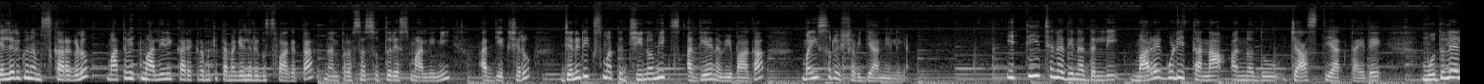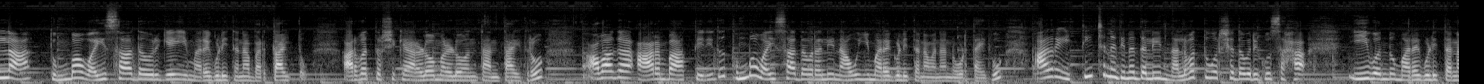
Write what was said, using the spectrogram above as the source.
ಎಲ್ಲರಿಗೂ ನಮಸ್ಕಾರಗಳು. ಮಾತವಿತ್ ಮಾಲಿನಿ ಕಾರ್ಯಕ್ರಮಕ್ಕೆ ತಮಗೆಲ್ಲರಿಗೂ ಸ್ವಾಗತ. ನಾನು ಪ್ರೊಫೆಸರ್ ಸುತ್ತುರೆಸ್ ಮಾಲಿನಿ, ಅಧ್ಯಕ್ಷರು ಜೆನೆಟಿಕ್ಸ್ ಮತ್ತು ಜೀನೋಮಿಕ್ಸ್ ಅಧ್ಯಯನ ವಿಭಾಗ, ಮೈಸೂರು ವಿಶ್ವವಿದ್ಯಾನಿಲಯ. ಇತ್ತೀಚಿನ ದಿನದಲ್ಲಿ ಮರೆಗುಳಿತನ ಅನ್ನೋದು ಜಾಸ್ತಿ ಆಗ್ತಾ ಇದೆ. ಮೊದಲೆಲ್ಲ ತುಂಬ ವಯಸ್ಸಾದವರಿಗೆ ಈ ಮರೆಗುಳಿತನ ಬರ್ತಾ ಇತ್ತು. ಅರವತ್ತು ವರ್ಷಕ್ಕೆ ಅರಳೋ ಮರಳೋ ಅಂತ ಅಂತ ಇದ್ರು. ಆವಾಗ ಆರಂಭ ಆಗ್ತಿದ್ದು ತುಂಬ ವಯಸ್ಸಾದವರಲ್ಲಿ ನಾವು ಈ ಮರೆಗುಳಿತನವನ್ನು ನೋಡ್ತಾ ಇದ್ವು. ಆದರೆ ಇತ್ತೀಚಿನ ದಿನದಲ್ಲಿ ನಲವತ್ತು ವರ್ಷದವರಿಗೂ ಸಹ ಈ ಒಂದು ಮರೆಗುಳಿತನ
